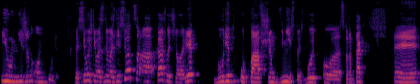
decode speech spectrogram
и унижен он будет. То есть Всевышний вознесется, а каждый человек будет упавшим вниз, то есть будет, скажем так, э,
